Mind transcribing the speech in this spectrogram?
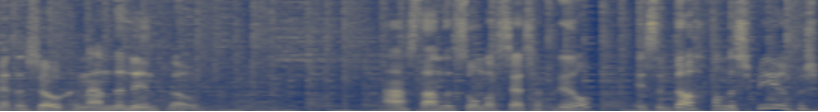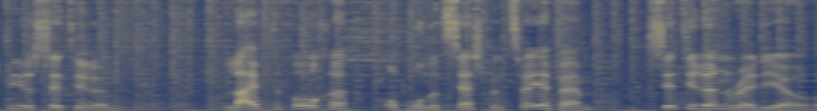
met een zogenaamde lintloop. Aanstaande zondag 6 april is de dag van de Spieren voor Spieren Cityrun. Live te volgen op 106.2 FM, Cityrun Radio.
